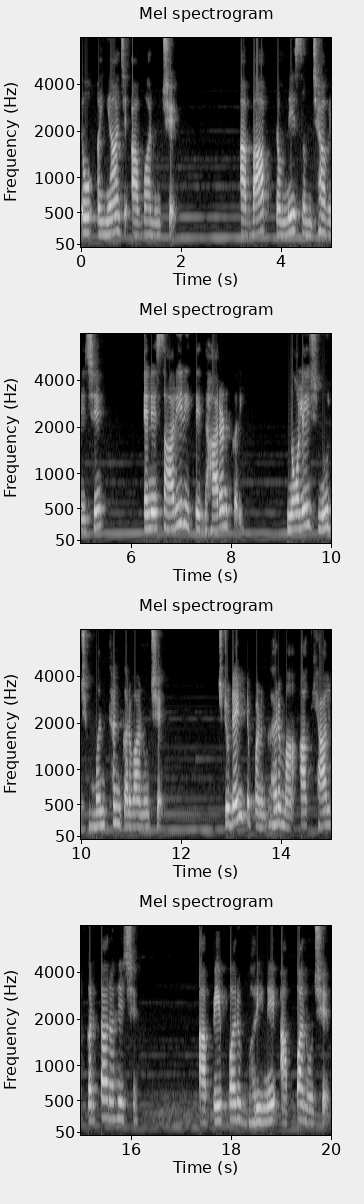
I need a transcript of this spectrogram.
તો અહીંયા જ આવવાનું છે. આ બાપ તમને સમજાવે છે, એને સારી રીતે ધારણ કરી. નોલેજનું જ મંથન કરવાનું છે. સ્ટુડન્ટ પણ ઘરમાં આ ખ્યાલ કરતા રહે છે. આ પેપર ભરીને આપવાનો છે.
